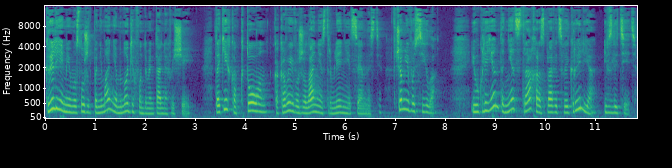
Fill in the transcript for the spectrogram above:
Крыльями ему служит понимание многих фундаментальных вещей – таких как кто он, каковы его желания, стремления и ценности, в чем его сила. И у клиента нет страха расправить свои крылья и взлететь.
